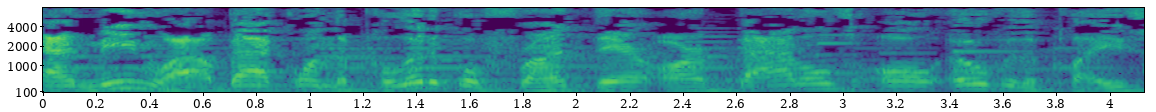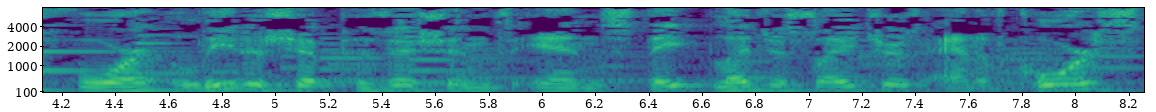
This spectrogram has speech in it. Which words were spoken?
And meanwhile, back on the political front, there are battles all over the place for leadership positions in state legislatures and, of course,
